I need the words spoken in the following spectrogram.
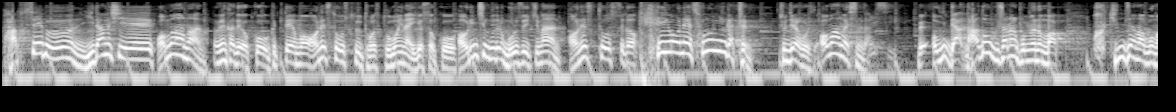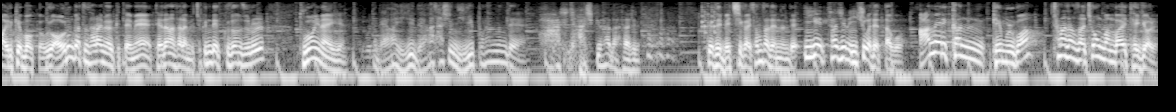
밥셉은 이 당시에 어마어마한 웬카드였고 그때 뭐 어네스트 호스트 두, 두 번이나 이겼었고 어린 친구들은 모를 수 있지만 어네스트 호스트가 케이온의 손흥민 같은 존재라고 볼 수 있어요. 어마어마했습니다. 어, 나, 나도 그 사람을 보면은 막 확 긴장하고 막 이렇게 막 우리 어른 같은 사람이었기 때문에 대단한 사람이었죠. 근데 그 선수를 두 번이나 이긴. 내가 이 내가 사실 이길 뻔했는데 아 진짜 아쉽긴 하다 사실. 그래서 이 매치가 성사됐는데 이게 사실은 이슈가 됐다고. 아메리칸 괴물과 천하장사 최홍만과의 대결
